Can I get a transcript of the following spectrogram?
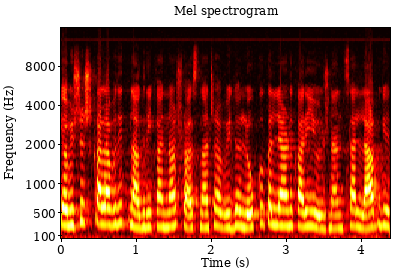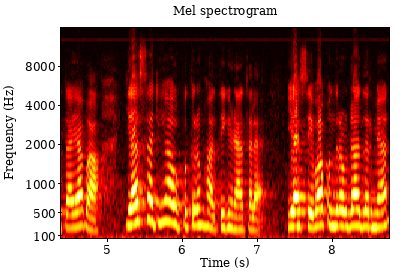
या विशेष कालावधीत नागरिकांना शासनाच्या विविध लोककल्याणकारी योजनांचा लाभ घेता यावा. यासाठी हा उपक्रम हाती घेण्यात आला या सेवा पंधरवड्या दरम्यान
